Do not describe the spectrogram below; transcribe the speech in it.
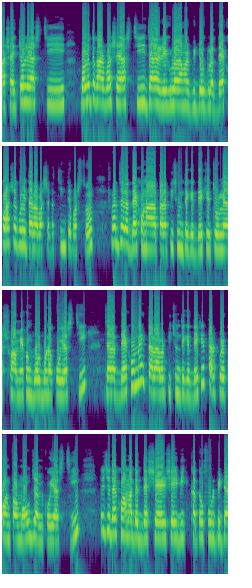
বাসায় চলে আসছি। বলো তো কার বাসায় আসছি? যারা রেগুলার আমার ভিডিও দেখো, আশা করি তারা বাসাটা চিনতে পারছ। আর যারা দেখো না, তারা পিছন থেকে দেখে চলে আসো, আমি এখন বলব না কই আসছি। যারা দেখো নাই, তারা আবার পিছন থেকে দেখে তারপরে কনফার্ম হও যে আমি কই আসছি। তো এই যে দেখো আমাদের দেশের সেই বিখ্যাত ফুল পিঠা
